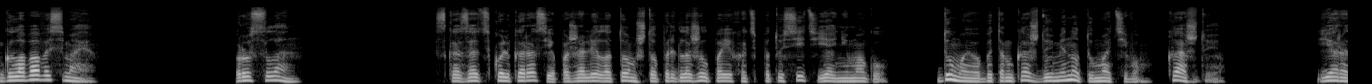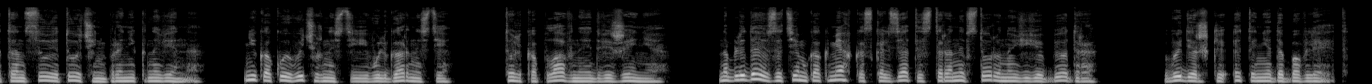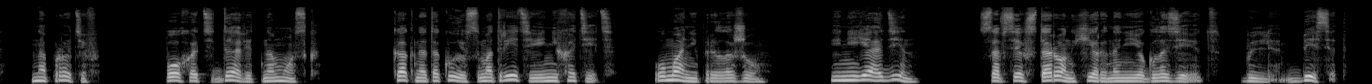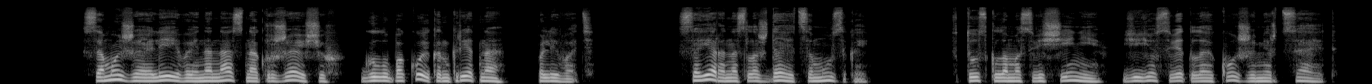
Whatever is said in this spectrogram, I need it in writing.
Глава восьмая. Руслан. Сказать, сколько раз я пожалел о том, что предложил поехать потусить, я не могу. Думаю об этом каждую минуту, мать его, каждую. Яра танцует очень проникновенно. Никакой вычурности и вульгарности, только плавные движения. Наблюдаю за тем, как мягко скользят из стороны в сторону ее бедра. Выдержки это не добавляет. Напротив, Похоть давит на мозг. Как на такую смотреть и не хотеть? Ума не приложу. И не я один. Со всех сторон херы на нее глазеют. Бля, бесит. Самой же Алеевой на нас, на окружающих, глубоко и конкретно поливать. Саяра наслаждается музыкой. В тусклом освещении ее светлая кожа мерцает.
